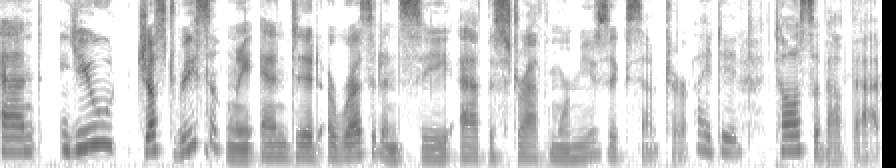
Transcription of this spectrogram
And you just recently ended a residency at the Strathmore Music Center. I did. Tell us about that.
